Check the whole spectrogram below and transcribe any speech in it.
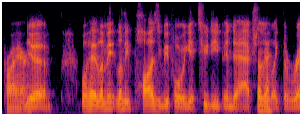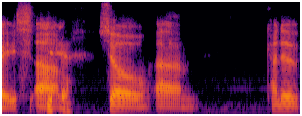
prior yeah well, hey, let me let me pause you before we get too deep into actually okay. like the race. Um, yeah. So, um, kind of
